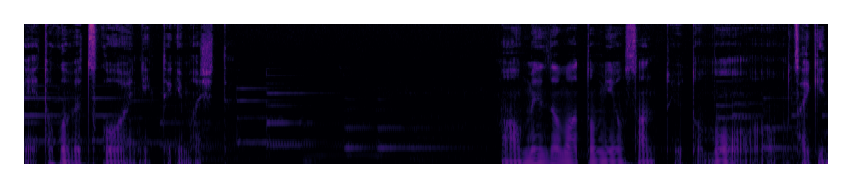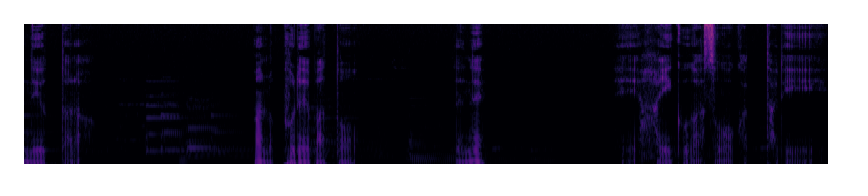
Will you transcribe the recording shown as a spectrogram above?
えー、特別公演に行ってきまして。まあ、梅沢富美男さんというと、もう最近で言ったら、あの、プレバトね、えー、俳句がすごかったり、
